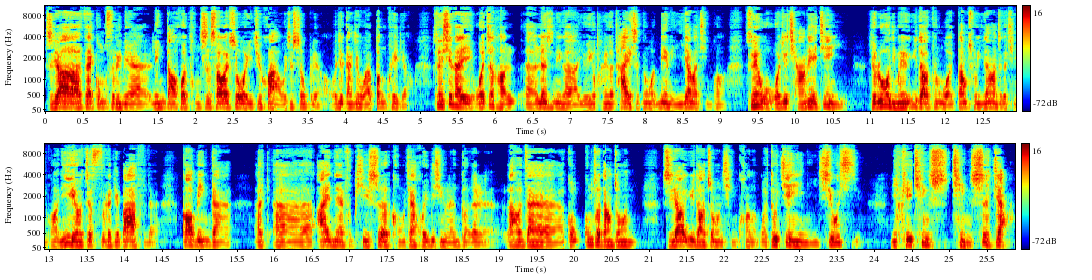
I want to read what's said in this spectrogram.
只要在公司里面，领导或同事稍微说我一句话，我就受不了，我就感觉我要崩溃掉。所以现在我正好呃认识那个有一个朋友，他也是跟我面临一样的情况，所以我我就强烈建议。就如果你们遇到跟我当初一样的这个情况，你也有这四个 debuff 的高敏感、呃呃 INFP 社恐加回避性人格的人，然后在工工作当中，只要遇到这种情况的，我都建议你休息，你可以请请事假，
